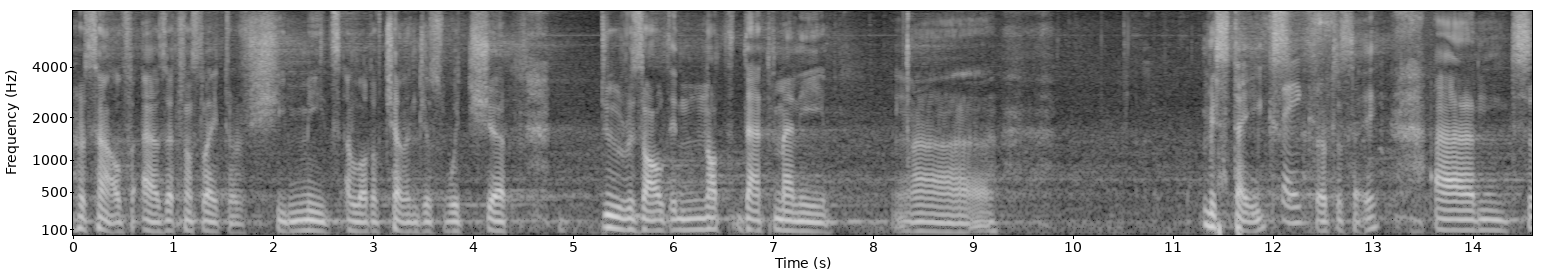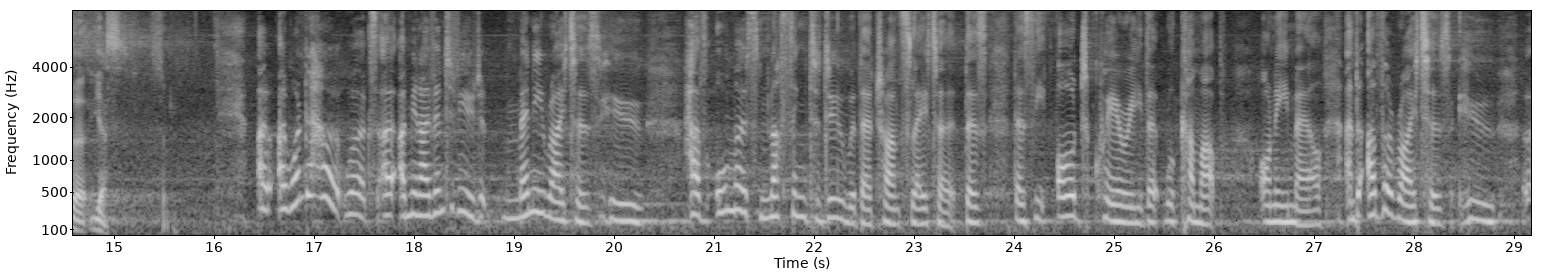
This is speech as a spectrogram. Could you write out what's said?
herself as a translator, she meets a lot of challenges which uh, do result in not that many uh, mistakes, Mistakes. so to say. And uh, yes. I, I wonder how it works. I, I mean, I've interviewed many writers who have almost nothing to do with their translator. There's, there's the odd query that will come up on email, and other writers who uh,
